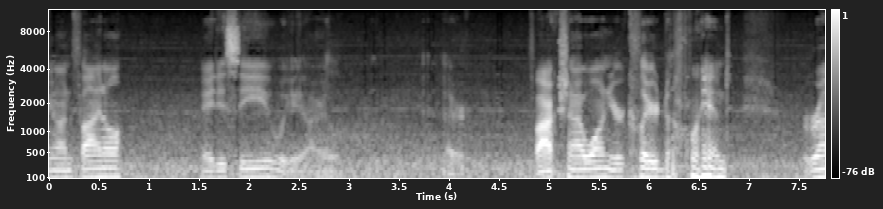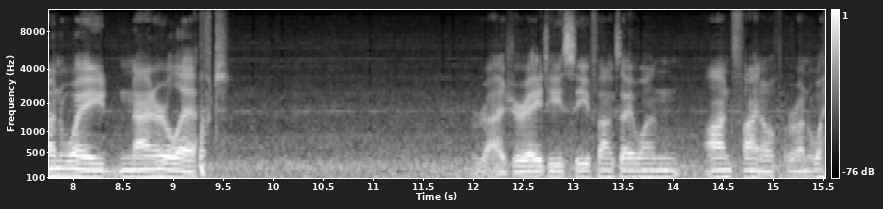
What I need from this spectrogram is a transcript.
Turning on final. ATC, we are... are Foxtrot 1, you're cleared to land. Runway 9 or left. Roger, ATC, Fox I-1 on final for runway.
